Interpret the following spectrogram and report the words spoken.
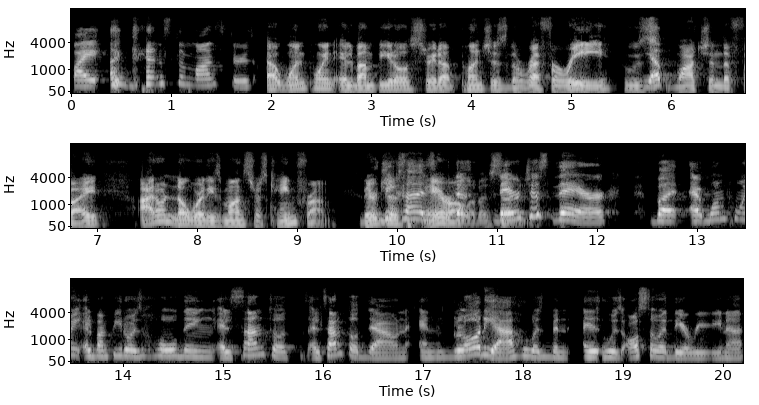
fight against the monsters At one point, El Vampiro straight up punches the referee who's Yep. watching the fight. I don't know where these monsters came from. They're just because there the- all of a sudden. They're just there. But at one point, El Vampiro is holding El Santo, El Santo down, and Gloria, who has been, eh, who is also at the arena,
